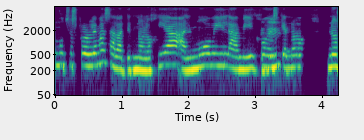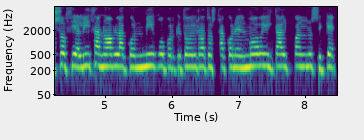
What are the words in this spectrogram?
muchos problemas a la tecnología, al móvil, a mi hijo es que no, no socializa, no habla conmigo porque todo el rato está con el móvil, tal cual, no sé qué.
